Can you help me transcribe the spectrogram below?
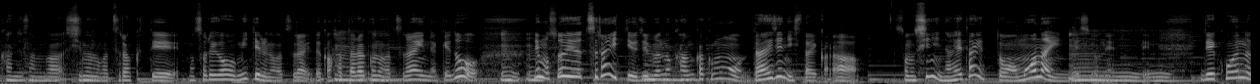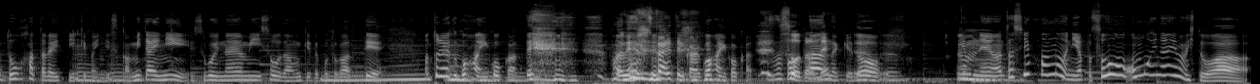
患者さんが死ぬのが辛くて、まあ、それを見てるのが辛い。だから働くのが辛いんだけど、うんうん、でもそういう辛いっていう自分の感覚も大事にしたいから。その死になれたいとは思わないんですよねって、でこういうのどう働いていけばいいんですか、みたいにすごい悩み相談を受けたことがあって、まあ、とりあえずご飯行こうかって、まあね疲れてるからご飯行こうかって誘ったんだけど。でもね、私が思うにやっぱそう思い悩む人は、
